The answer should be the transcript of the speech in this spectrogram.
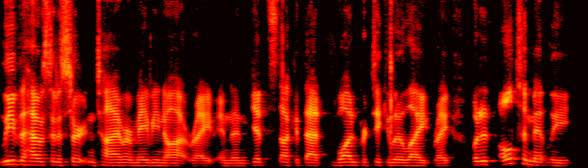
leave the house at a certain time or maybe not, right? And then get stuck at that one particular light, right? But it, ultimately,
